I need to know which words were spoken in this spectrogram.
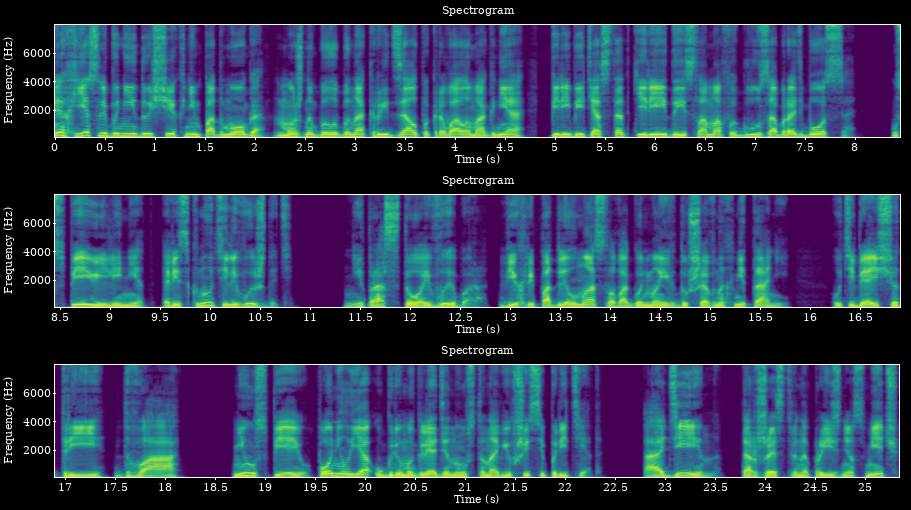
Эх, если бы не идущая к ним подмога, можно было бы накрыть зал покрывалом огня, перебить остатки рейда и, сломав иглу, забрать босса. Успею или нет, рискнуть или выждать? Непростой выбор. Вихрь подлил масло в огонь моих душевных метаний. У тебя еще три, два... Не успею, понял я, угрюмо глядя на установившийся паритет. Один, торжественно произнес меч,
